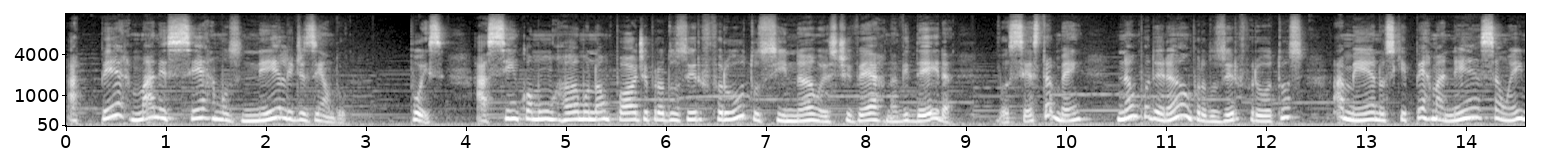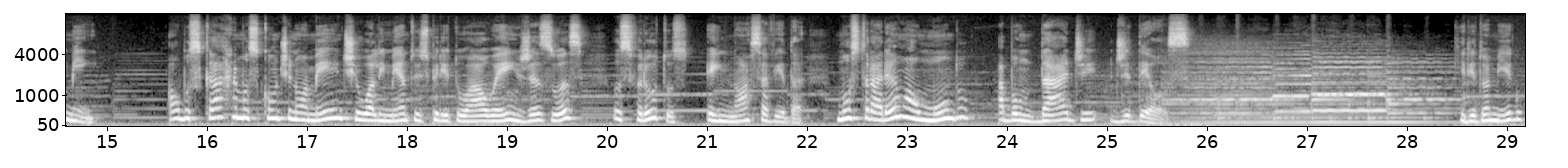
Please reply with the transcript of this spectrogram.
a permanecermos nele, dizendo: Pois, assim como um ramo não pode produzir frutos se não estiver na videira, vocês também não poderão produzir frutos a menos que permaneçam em mim. Ao buscarmos continuamente o alimento espiritual em Jesus, os frutos em nossa vida mostrarão ao mundo a bondade de Deus. Querido amigo,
